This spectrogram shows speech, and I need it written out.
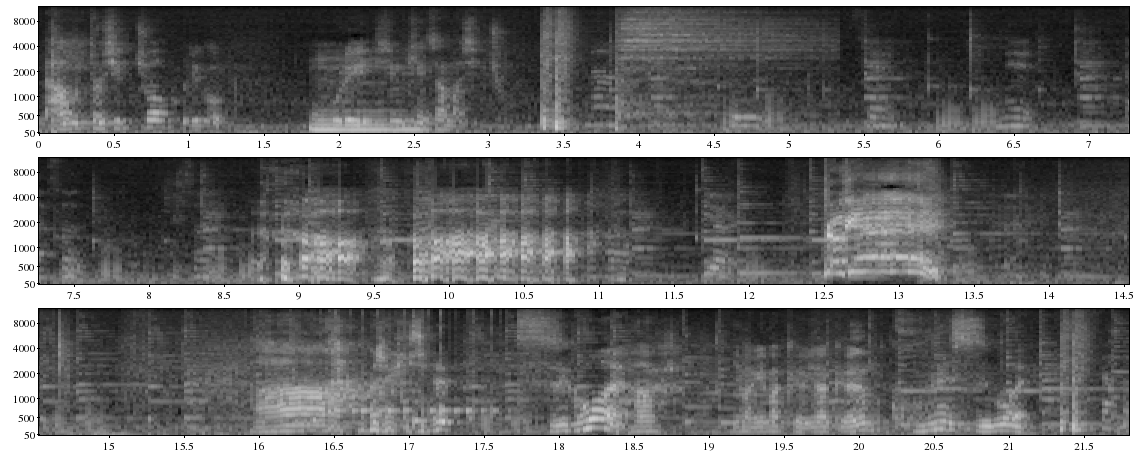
나부터 10초 그리고 음. 우리 심킨 삼아 10초. 하나 둘셋넷 다섯 여섯. Yeah. すごい。今今くんくん。これすごい。だから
